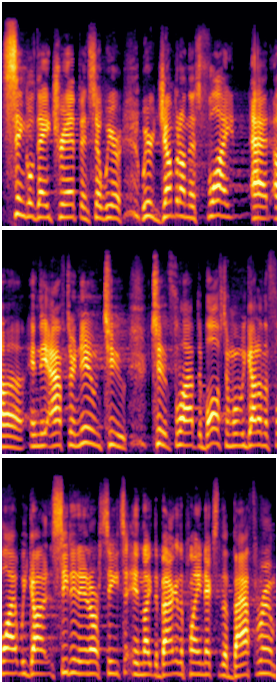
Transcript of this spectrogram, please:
single day trip, and so we were we were jumping on this flight at uh, in the afternoon to to fly up to Boston. When we got on the flight, we got seated in our seats in like the back of the plane next to the bathroom.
